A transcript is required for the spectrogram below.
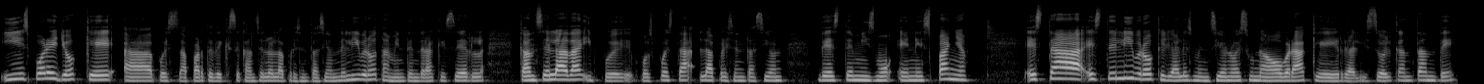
y es por ello que, ah, pues aparte de que se canceló la presentación del libro, también tendrá que ser la- cancelada y pues, pospuesta la presentación de este mismo en España. Esta, este libro que ya les menciono es una obra que realizó el cantante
